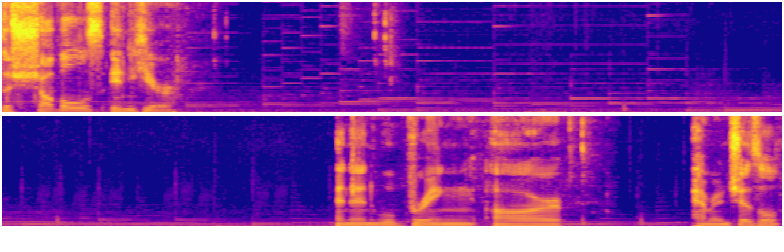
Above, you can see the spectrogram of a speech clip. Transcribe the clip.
the shovels in here. Then we'll bring our hammer and chisel.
